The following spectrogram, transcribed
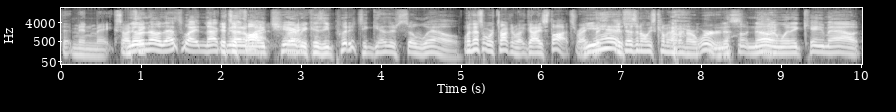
that men make. So I no, no, that's why it knocked me out of my chair right? because he put it together so well. Well, that's what we're talking about, guys' thoughts, right? Yes. But it doesn't always come out in our words. no, no. Right? And when it came out,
